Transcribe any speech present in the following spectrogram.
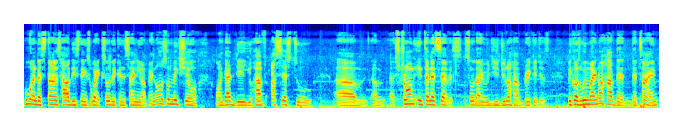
who understands how these things work so they can sign you up. And also make sure on that day you have access to um, a strong internet service so that you do not have breakages because we might not have the, the time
